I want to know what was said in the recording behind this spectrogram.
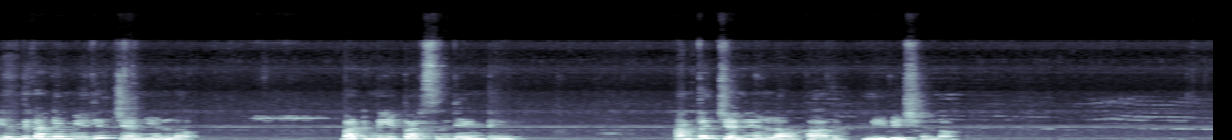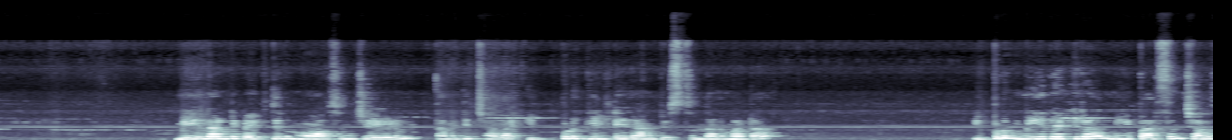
ఎందుకంటే మీది జెన్యున్ లవ్ బట్ మీ పర్సన్ ఏంటి? అంత జెన్యున్ లవ్ కాదు మీ విషయంలో మీలాంటి వ్యక్తిని మోసం చేయడం తనకి చాలా ఇప్పుడు గిల్టీగా అనిపిస్తుంది అనమాట ఇప్పుడు మీ దగ్గర మీ పర్సన్ చాలా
